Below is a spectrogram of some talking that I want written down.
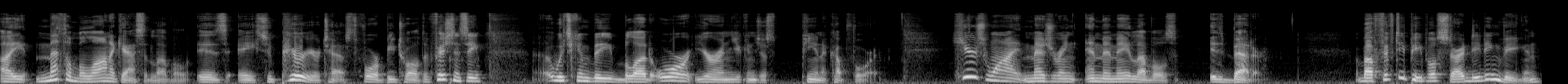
a methylmalonic acid level is a superior test for B12 deficiency, uh, which can be blood or urine. You can just pee in a cup for it. Here's why measuring MMA levels is better. About 50 people started eating vegan.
